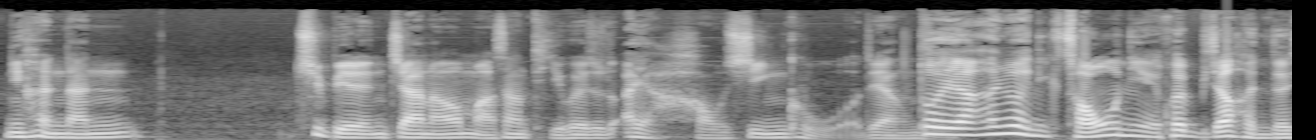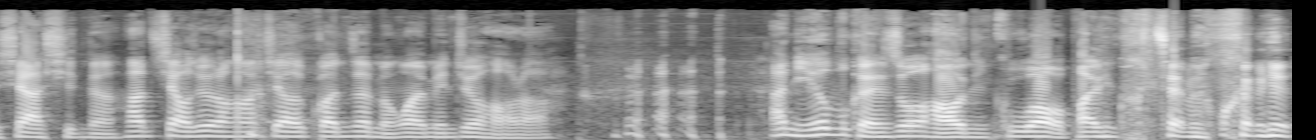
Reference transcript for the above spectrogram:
你很难去别人家，然后马上体会，就说哎呀，好辛苦哦，这样子。对呀、啊，因为你宠物你也会比较狠得下心呢、啊，它叫就让它叫，关在门外面就好了。啊，你又不可能说好，你哭啊，我把你关在门外面，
